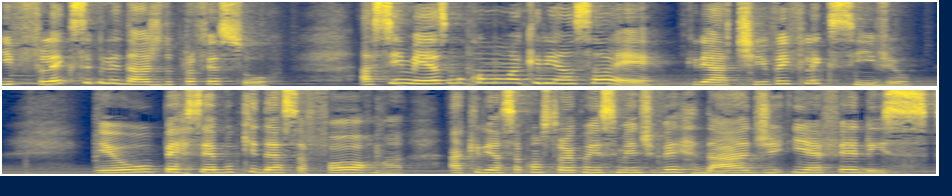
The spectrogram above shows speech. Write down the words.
e flexibilidade do professor assim mesmo como uma criança é, criativa e flexível. Eu percebo que dessa forma a criança constrói conhecimento de verdade e é feliz.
